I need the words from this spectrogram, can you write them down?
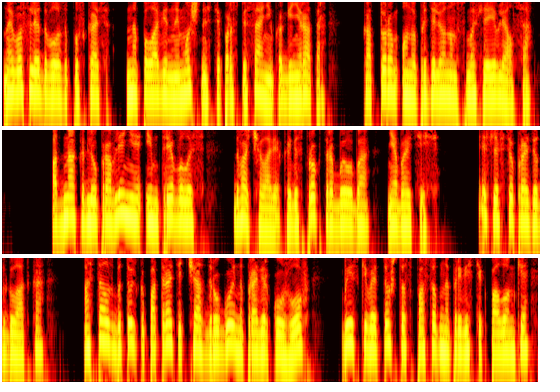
но его следовало запускать на половинной мощности по расписанию, как генератор, которым он в определенном смысле являлся. Однако для управления им требовалось два человека, и без Проктора было бы не обойтись. Если все пройдет гладко, осталось бы только потратить час-другой на проверку узлов, выискивая то, что способно привести к поломке —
